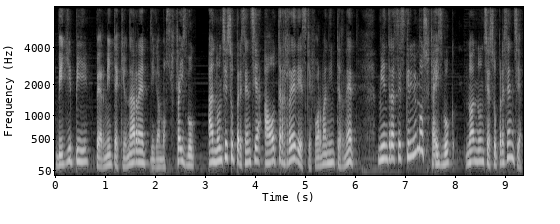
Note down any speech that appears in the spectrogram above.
BGP permite que una red, digamos Facebook, anuncie su presencia a otras redes que forman Internet. Mientras escribimos Facebook, no anuncia su presencia.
